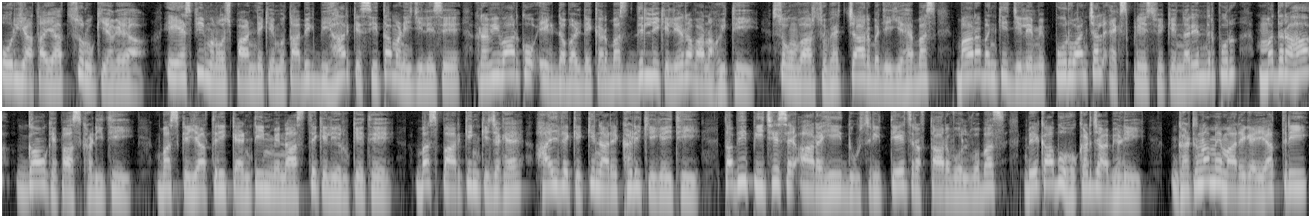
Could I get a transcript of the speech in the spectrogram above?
और यातायात शुरू किया गया। एएसपी मनोज पांडे के मुताबिक बिहार के सीतामढ़ी ज़िले से रविवार को एक डबल डेकर बस दिल्ली के लिए रवाना हुई थी। सोमवार सुबह चार बजे यह बस बाराबंकी ज़िले में पूर्वांचल एक्सप्रेसवे के नरेंद्रपुर, मदरहा गाँव के पास खड़ी थी। बस के यात्री कैंटीन में नाश्ते के लिए रुके थे। बस पार्किंग की जगह हाईवे के किनारे खड़ी की गई थी। तभी पीछे से आ रही दूसरी तेज रफ्तार वोल्वो बस बेकाबू होकर जा भिड़ी। घटना में मारे गए यात्री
